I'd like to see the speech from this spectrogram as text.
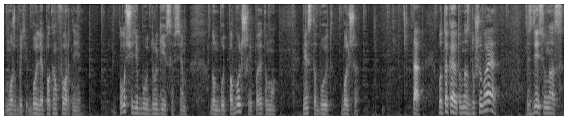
может быть, более покомфортнее. Площади будут другие совсем, дом будет побольше, и поэтому места будет больше. Так, вот такая вот у нас душевая. Здесь у нас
